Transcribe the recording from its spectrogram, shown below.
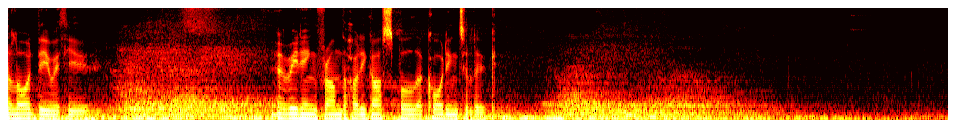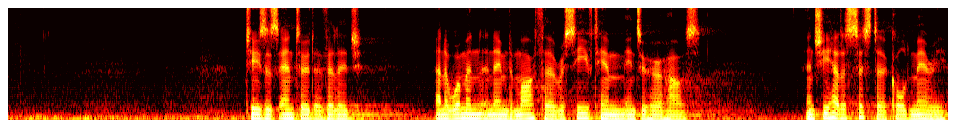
The Lord be with you. A reading from the Holy Gospel according to Luke. Jesus entered a village, and a woman named Martha received him into her house. And she had a sister called Mary,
